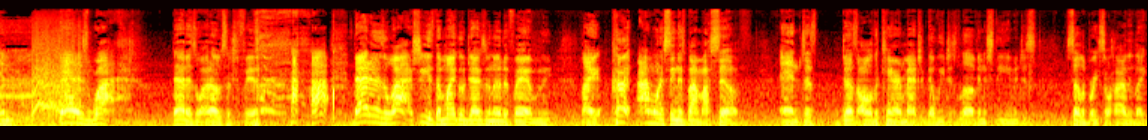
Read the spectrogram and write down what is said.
And that is why. That is why that was such a fail. that is why she is the Michael Jackson of the family. Like, cut. I want to sing this by myself, and just does all the Karen magic that we just love and esteem, and just celebrate so highly. Like,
